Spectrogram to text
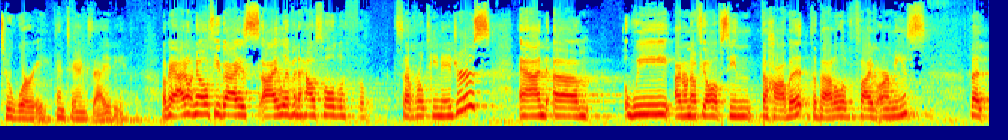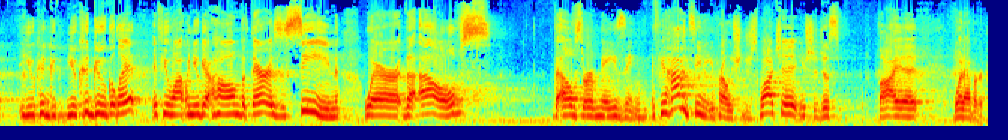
to worry and to anxiety. Okay, I don't know if you guys, I live in a household with several teenagers, and um, we, I don't know if you all have seen The Hobbit, The Battle of the Five Armies, but you could you could Google it if you want when you get home. But there is a scene where the elves, the elves are amazing. If you haven't seen it, you probably should just watch it. You should just buy it, whatever.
